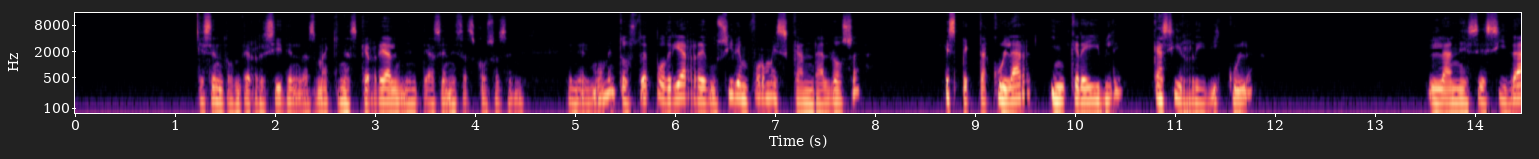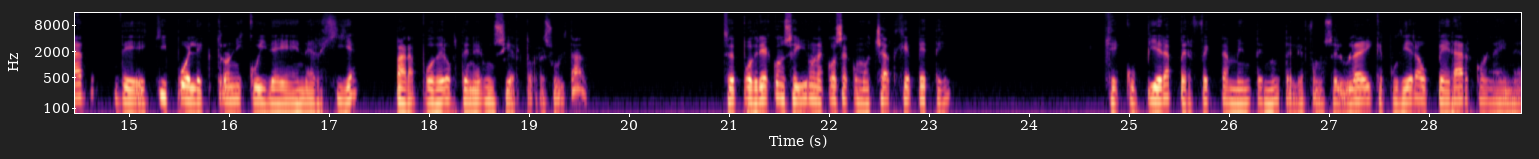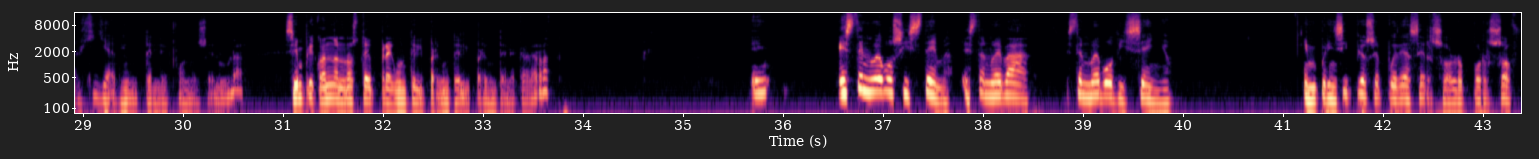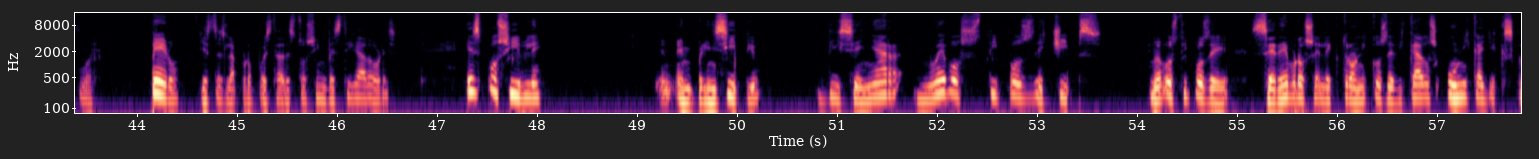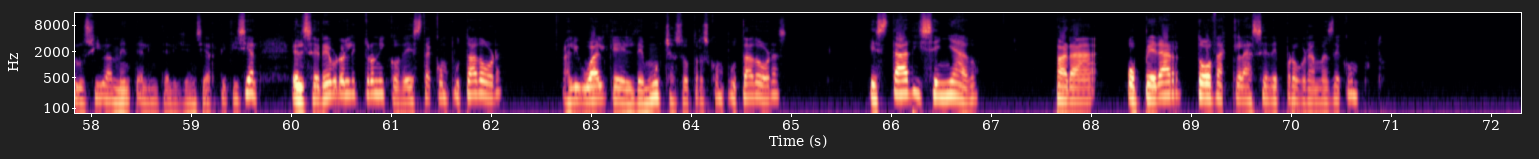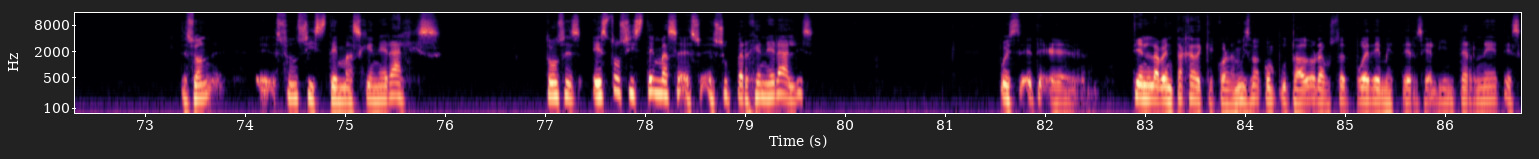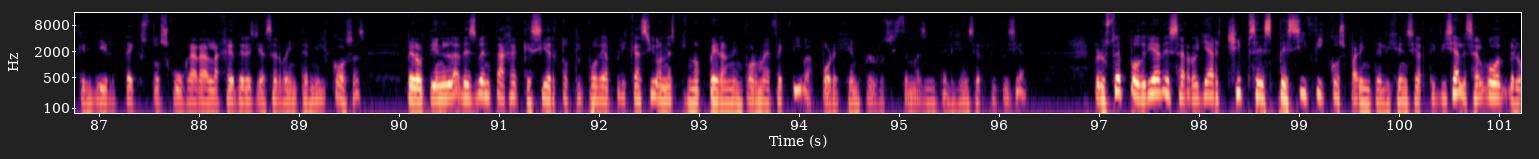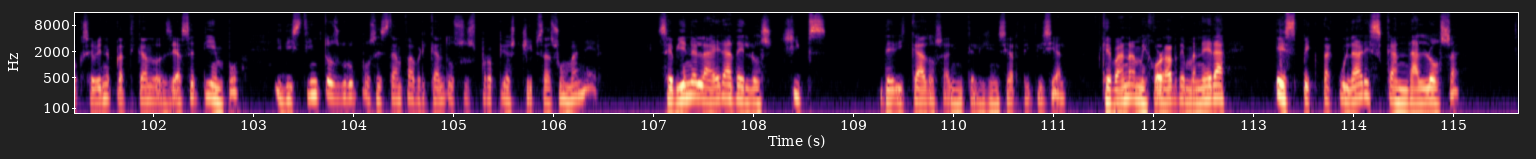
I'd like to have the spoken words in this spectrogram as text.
que es en donde residen las máquinas que realmente hacen esas cosas en, en el momento. Usted podría reducir en forma escandalosa, espectacular, increíble, casi ridícula, la necesidad de equipo electrónico y de energía para poder obtener un cierto resultado. Se podría conseguir una cosa como ChatGPT que cupiera perfectamente en un teléfono celular y que pudiera operar con la energía de un teléfono celular, siempre y cuando no esté pregúntele y pregúntele y pregúntele a cada rato. Este nuevo sistema, esta nueva, este nuevo diseño, en principio se puede hacer solo por software, pero, y esta es la propuesta de estos investigadores, es posible, en, principio, diseñar nuevos tipos de chips, nuevos tipos de cerebros electrónicos dedicados única y exclusivamente a la inteligencia artificial. El cerebro electrónico de esta computadora, al igual que el de muchas otras computadoras, está diseñado para operar toda clase de programas de cómputo. Son, eh, son sistemas generales. Entonces, estos sistemas super generales, pues eh, tienen la ventaja de que con la misma computadora usted puede meterse al Internet, escribir textos, jugar al ajedrez y hacer 20.000 cosas, pero tiene la desventaja que cierto tipo de aplicaciones pues, no operan en forma efectiva, por ejemplo, los sistemas de inteligencia artificial pero usted podría desarrollar chips específicos para inteligencia artificial. Es algo de lo que se viene platicando desde hace tiempo y distintos grupos están fabricando sus propios chips a su manera. Se viene la era de los chips dedicados a la inteligencia artificial, que van a mejorar de manera espectacular, escandalosa,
